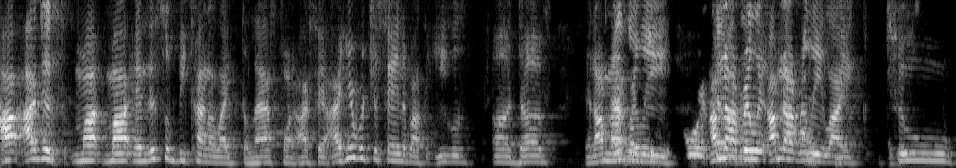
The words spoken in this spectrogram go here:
I, I just my my and this will be kind of like the last point I say. I hear what you're saying about the Eagles uh dub, and I'm not really I'm not really I'm not really like too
